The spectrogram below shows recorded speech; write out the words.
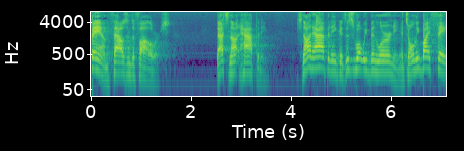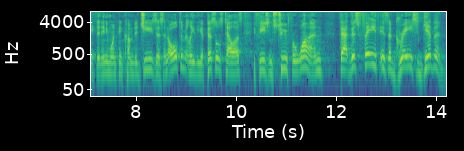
Bam, thousands of followers. That's not happening. It's not happening because this is what we've been learning. It's only by faith that anyone can come to Jesus. And ultimately, the epistles tell us, Ephesians 2 for 1, that this faith is a grace given.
